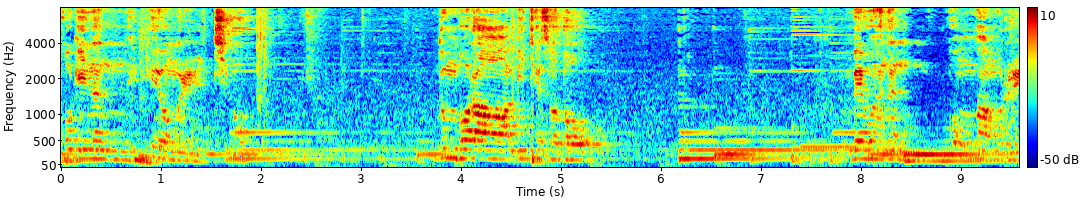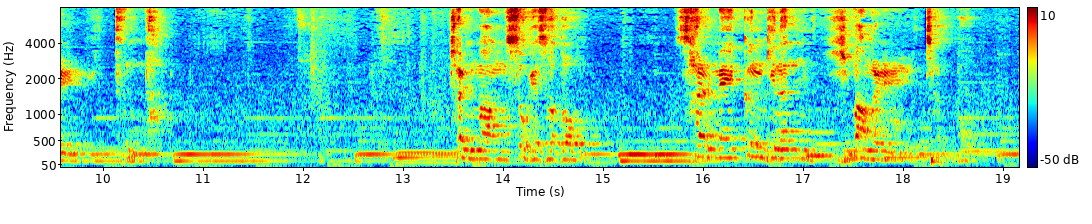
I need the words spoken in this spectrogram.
고기는 헤엄을 치고 눈보라 밑에서도 매화는 꽃망울을 절망 속에서도 삶에 끈기는 희망을 찾고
